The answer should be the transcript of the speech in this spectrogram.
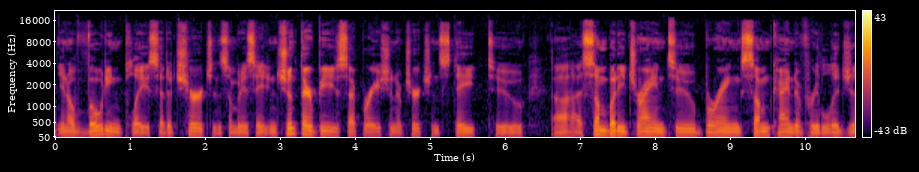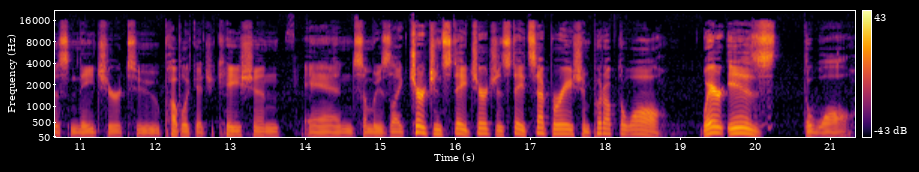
you know, voting place at a church and somebody saying, shouldn't there be separation of church and state to uh, somebody trying to bring some kind of religious nature to public education? And somebody's like, church and state, church and state, separation, put up the wall. Where is the wall?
